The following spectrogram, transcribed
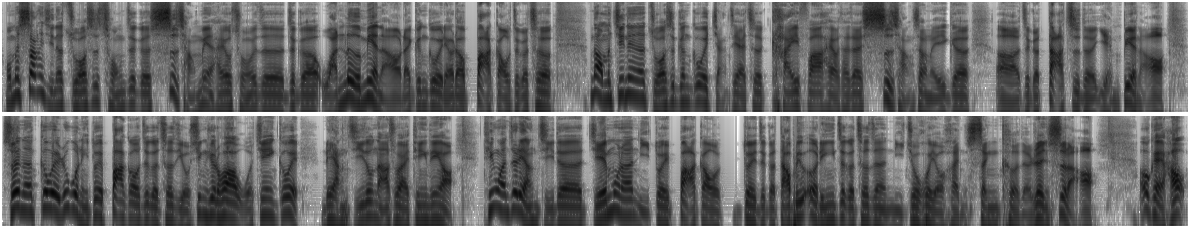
我们上一集呢，主要是从这个市场面，还有从这这个玩乐面啊，来跟各位聊聊霸誥这个车。那我们今天呢，主要是跟各位讲这台车开发，还有它在市场上的一个啊、这个大致的演变啊、所以呢，各位如果你对霸誥这个车子有兴趣的话，我建议各位两集都拿出来听一听啊、听完这两集的节目呢，你对霸誥对这个 W 二零一这个车子呢，你就会有很深刻的认识了啊。OK，好，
